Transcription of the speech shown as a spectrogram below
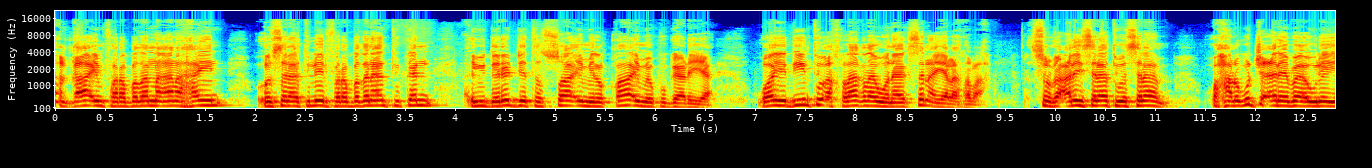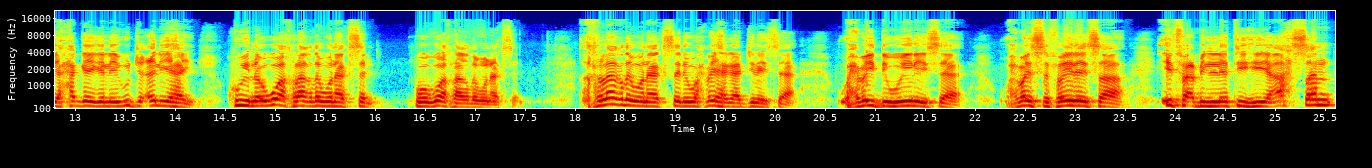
aan qaa'im fara badanna aan ahayn oo salaatuleyl fara badan aan tukan ayuu darajata saa'imi alqaa'ima ku gaadhayaa waayo diintu akhlaaqda wanaagsan ayaa la rabaa. Rasuulka calayhi salaatu wasalaam waxaan ugu jecelay baa uu leeyahay xaggayga laygu jecel yahay kuwiina ugu akhlaaqda wanaagsan kuwa ugu akhlaaqda wanaagsan akhlaaqda wanaagsani waxbay hagaajinaysaa waxbay daweynaysaa waxbay sifaynaysaa. Idfac bilatii hiya axsan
